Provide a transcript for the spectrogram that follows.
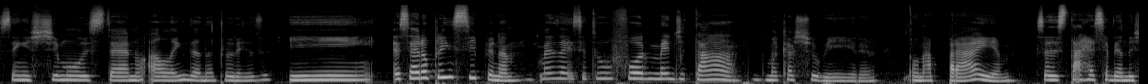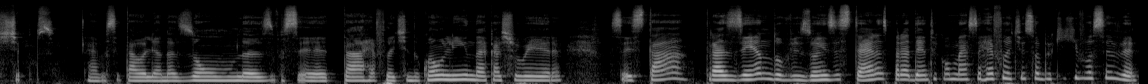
sem estímulo externo além da natureza. E esse era o princípio, né? Mas aí, se tu for meditar numa cachoeira ou na praia, você está recebendo estímulos. É, você está olhando as ondas, você está refletindo quão linda é a cachoeira, você está trazendo visões externas para dentro e começa a refletir sobre o que, que você vê.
